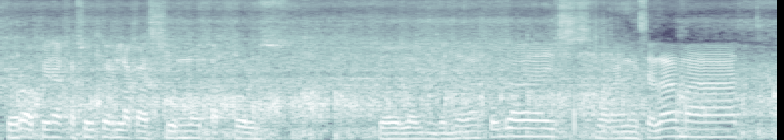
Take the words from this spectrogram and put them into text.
Pero ang pinaka super lakas yung no tap tools so lang ganyan lang to guys. Maraming salamat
